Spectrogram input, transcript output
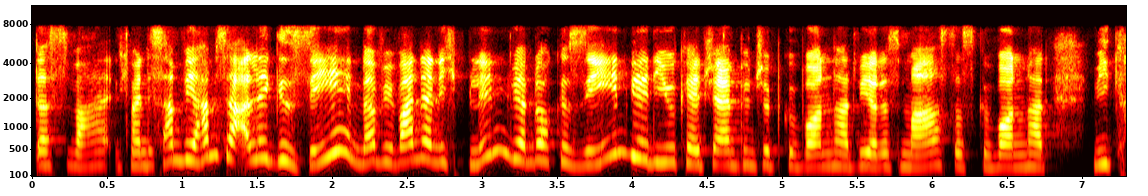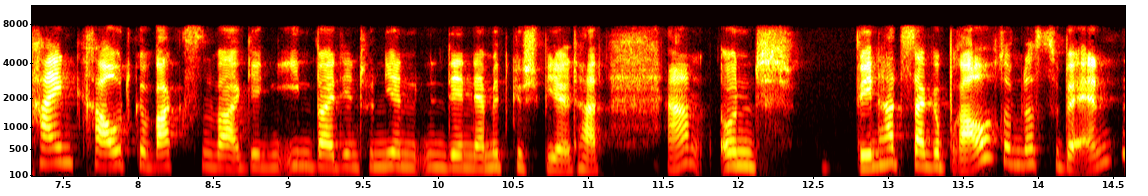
das war, ich meine, das haben wir haben es ja alle gesehen. Ne? Wir waren ja nicht blind. Wir haben doch gesehen, wie er die UK Championship gewonnen hat, wie er das Masters gewonnen hat, wie kein Kraut gewachsen war gegen ihn bei den Turnieren, in denen er mitgespielt hat. Ja? Und wen hat es da gebraucht, um das zu beenden?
